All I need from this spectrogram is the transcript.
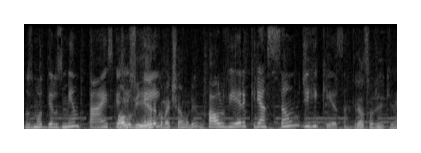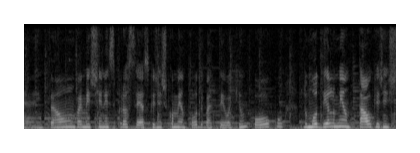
Nos modelos mentais que Paulo a gente Vieira, tem. como é que chama o livro? Paulo Vieira, Criação de Riqueza. Criação de riqueza. É, então vai mexer nesse processo que a gente comentou, debateu aqui um pouco, do modelo mental que a gente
